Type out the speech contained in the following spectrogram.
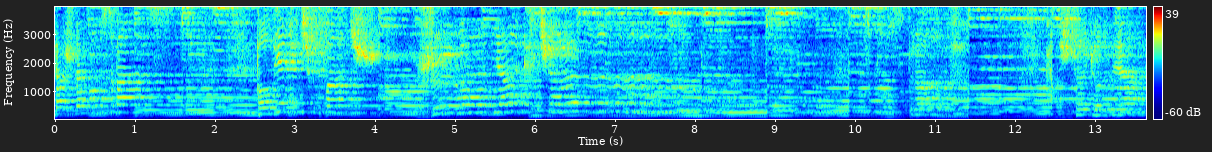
każdemu z was powiedzieć w twarz, żyłem jak chciałem. Sto spraw każdego dnia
